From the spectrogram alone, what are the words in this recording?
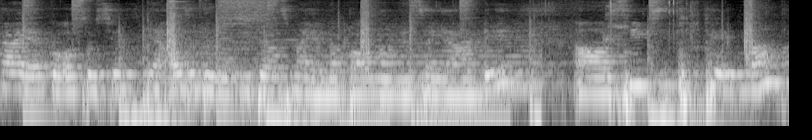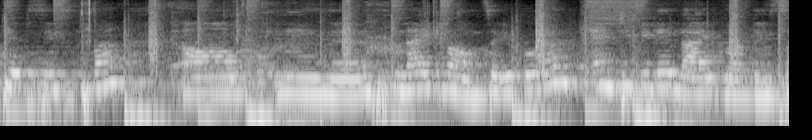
कायाको एसोसिएट त्यहाँ अझ धेरै डिटेल्समा हेर्न पाउनुहुनेछ यहाँहरूले सिक्स फेबमा फेब सिक्समा नाइटमा हुन्छ यो प्रोग्राम एनटिभीले लाइभ गर्दैछ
